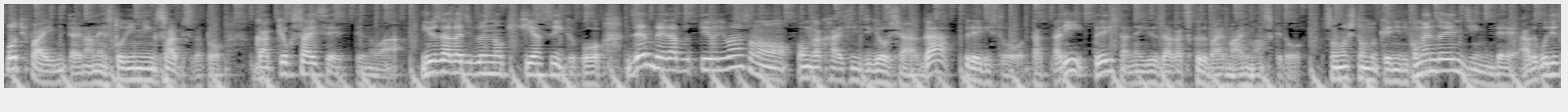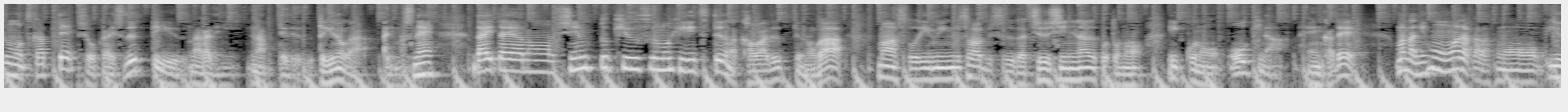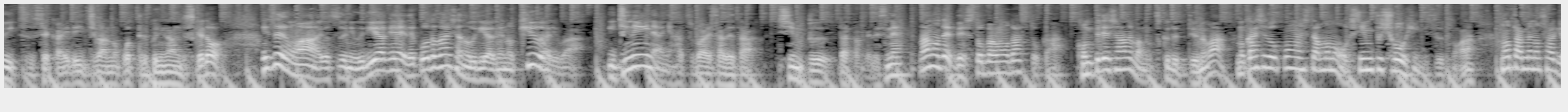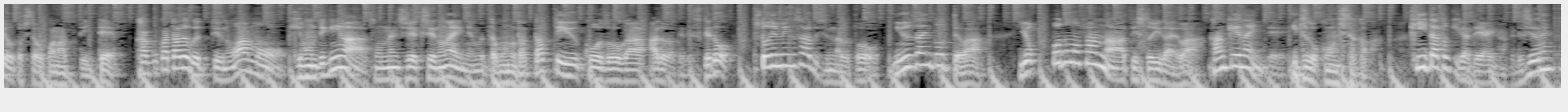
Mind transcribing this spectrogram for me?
Spotify みたいなね、ストリーミングサービスだと、楽曲再生っていうのは、ユーザーが自分の聴きやすい曲を全部選ぶっていうよりは、その音楽配信事業者がプレイリストだったり、プレイリストはね、ユーザーが作る場合もありますけど、その人向けにリコメンドエンジンでアルゴリズムを使って紹介するっていう流れになってるっていうのがありますね。大体あの、新婦給付の比率っていうのが変わるっていうのが、まあ、ストリーミングサービスが中心になることの一個の大きな変化で、まだ日本はだからその唯一世界で一番残ってる国なんですけど、以前は要するに売り上げ、レコード会社の売り上げの9割は1年以内に発売された新譜だったわけですね。なのでベスト版を出すとか、コンピレーションアルバムを作るっていうのは、昔録音したものを新譜商品にするのかなのための作業として行っていて、過去カタログっていうのはもう基本的にはそんなに収益性のない眠ったものだったっていう構造があるわけですけど、ストリーミングサービスになると、ユーザーにとっては、よっぽどのファンのアーティスト以外は関係ないんで、いつ録音したかは。聞いた時が出会いなわけですよね。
